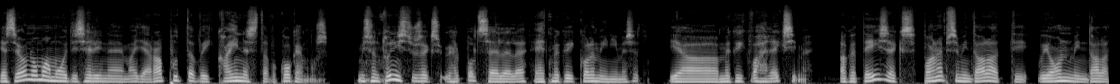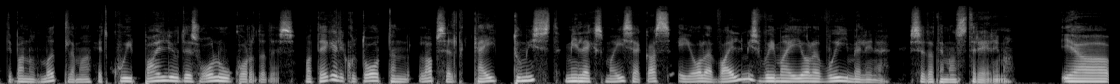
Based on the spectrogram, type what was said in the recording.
ja see on omamoodi selline, ma ei tea, raputav või kainestav kogemus, mis on tunnistuseks ühelt poolt sellele, et me kõik oleme inimesed ja me kõik vahel eksime. aga teiseks paneb see mind alati või on mind alati pannud mõtlema, et kui paljudes olukordades ma tegelikult ootan lapselt käitumist, milleks ma ise kas ei ole valmis või ma ei ole võimeline seda demonstreerima ja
